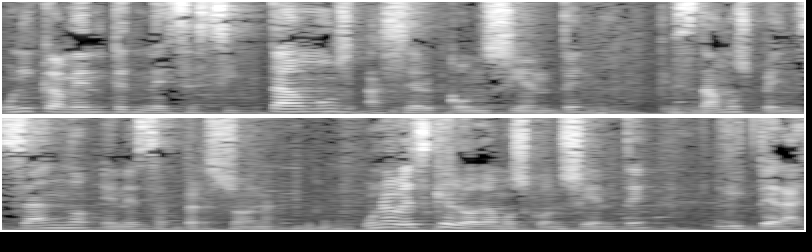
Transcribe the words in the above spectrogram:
Únicamente necesitamos hacer consciente que estamos pensando en esa persona. Una vez que lo hagamos consciente, literal,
